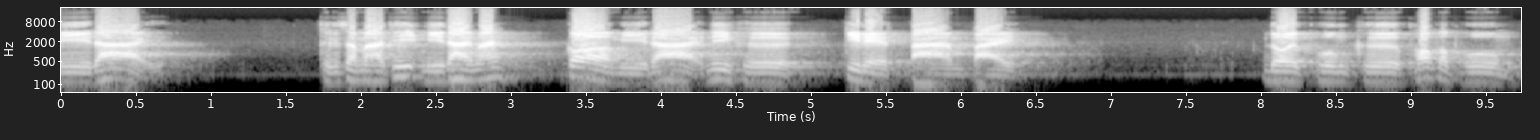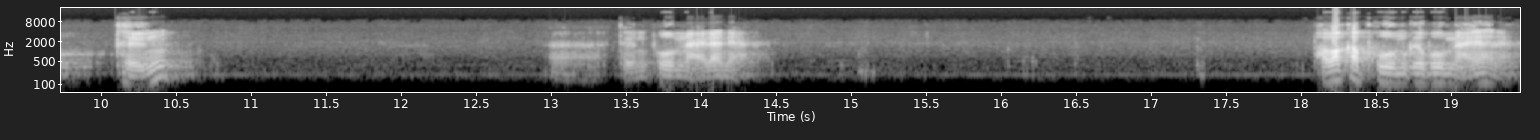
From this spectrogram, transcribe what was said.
มีได้ ถึงสมาธิมีได้ไหม ก็มีได้นี่คือกิเลสตามไป โดยภูมิคือเพราะกับภูมิถึงถึงภูมิไหนแล้วเนี่ยภาวะกับภูมิคือภูมิไหนแล้วเนี่ย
